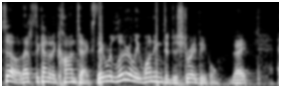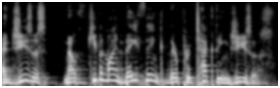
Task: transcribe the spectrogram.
so that's the kind of the context. They were literally wanting to destroy people, right? And Jesus, now keep in mind, they think they're protecting Jesus,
